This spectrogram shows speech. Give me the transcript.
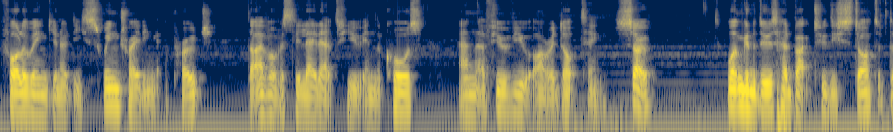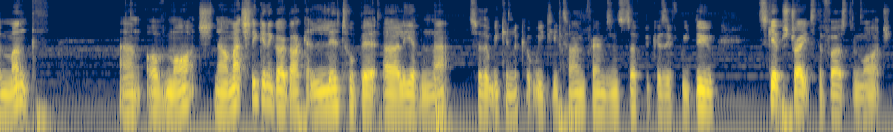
following you know the swing trading approach that I've obviously laid out to you in the course and that a few of you are adopting. So what I'm going to do is head back to the start of the month um, of March. Now I'm actually going to go back a little bit earlier than that so that we can look at weekly timeframes and stuff because if we do skip straight to the 1st of March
